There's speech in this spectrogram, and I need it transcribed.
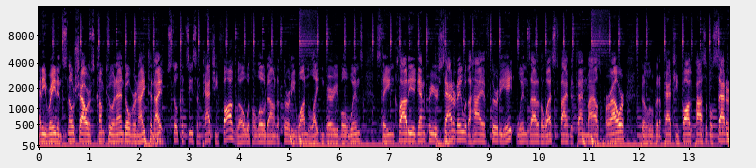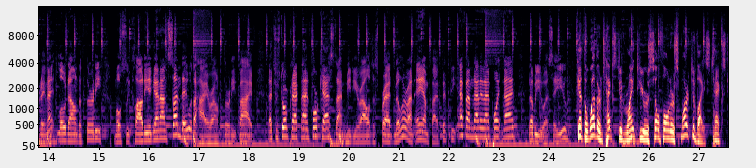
Any rain and snow showers come to an end overnight tonight. Still could see some patchy fog, though, with a low down to 31, light and variable winds. Staying cloudy again for your Saturday with a high of 38, winds out of the west 5 to 10 miles per hour. Got a little bit of patchy fog possible Saturday night, low down to 30. Mostly cloudy again on Sunday with a high around 35. That's your Storm Track 9 forecast. I'm meteorologist Brad Miller on AM 550, FM 99.9, WSAU. Get the weather texted right to your cell phone or smart device. Text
